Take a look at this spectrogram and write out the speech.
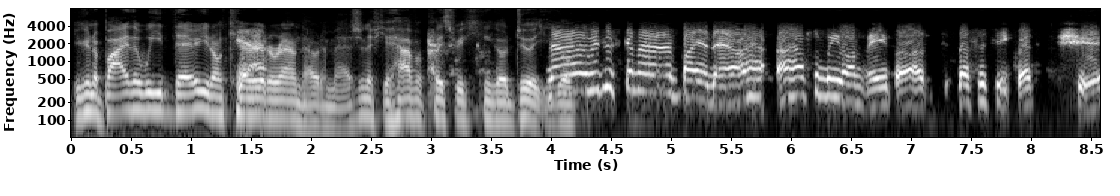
You're gonna buy the weed there. You don't carry Yeah. it around. I would imagine. If you have a place where you can go do it, you No, go. we're just gonna buy it there. I I have some weed on me, but that's a secret. Sure.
